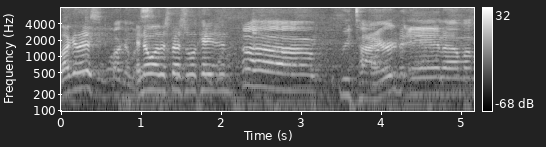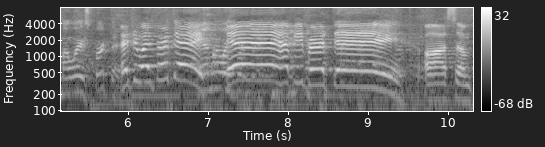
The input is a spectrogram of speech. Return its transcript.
Bucket list? Bucket list. And no other special occasion? Uh, retired and uh, my, my wife's birthday. It's your wife's birthday! Yeah, my wife's Yay! Happy birthday! Awesome.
